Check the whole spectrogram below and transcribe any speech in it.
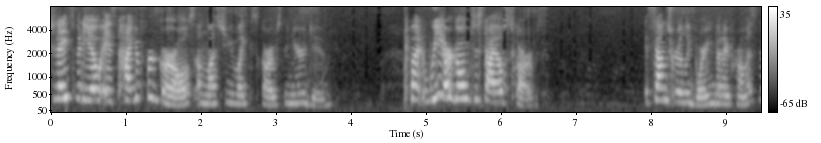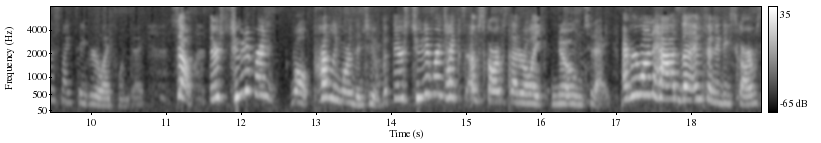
today's video is kind of for girls, unless you like scarves, then you're a dude. But we are going to style scarves. It sounds really boring, but I promise this might save your life one day. So, there's two different, well, probably more than two, but there's two different types of scarves that are, like, known today. Everyone has the infinity scarves.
